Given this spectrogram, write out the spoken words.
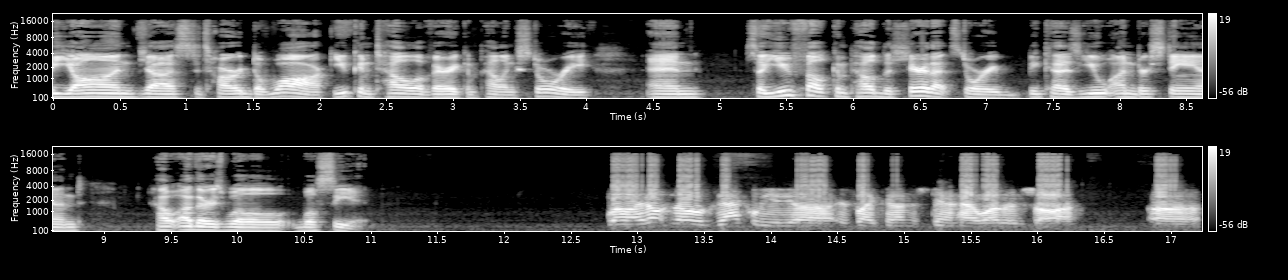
beyond just it's hard to walk. You can tell a very compelling story, and so you felt compelled to share that story because you understand how others will will see it. Well, I don't know exactly uh, if I can understand how others are uh,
